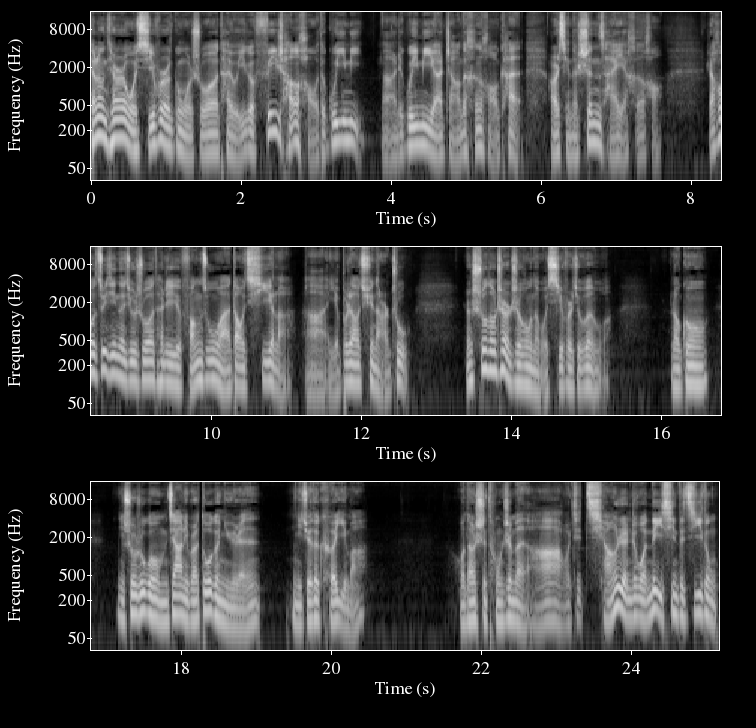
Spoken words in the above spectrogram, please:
前两天我媳妇儿跟我说，她有一个非常好的闺蜜啊，这闺蜜啊长得很好看，而且呢身材也很好。然后最近呢，就说她这个房租啊到期了啊，也不知道去哪儿住。然后说到这儿之后呢，我媳妇儿就问我：“老公，你说如果我们家里边多个女人，你觉得可以吗？”我当时同志们啊，我这强忍着我内心的激动，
